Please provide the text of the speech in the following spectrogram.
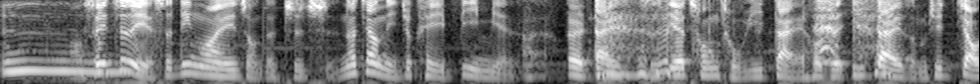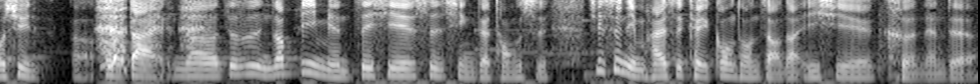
嗯，所以这个也是另外一种的支持。那这样你就可以避免啊 二代直接冲突一代，或者一代怎么去教训呃 二代，那就是你知道避免这些事情的同时，其实你们还是可以共同找到一些可能的。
